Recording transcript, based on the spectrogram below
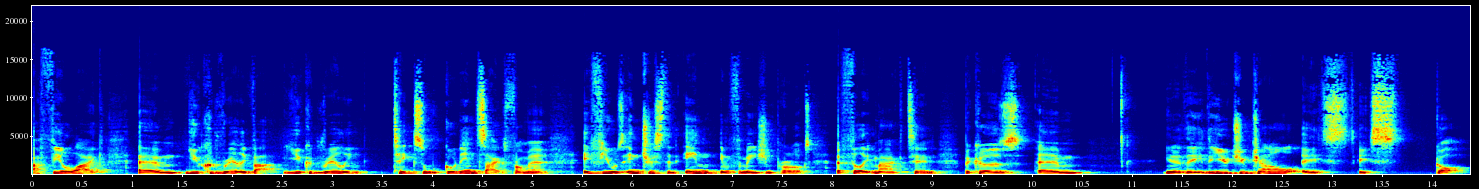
I feel like um, you could really va- you could really take some good insights from it if you was interested in information products, affiliate marketing, because um, you know the, the YouTube channel it's it's got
